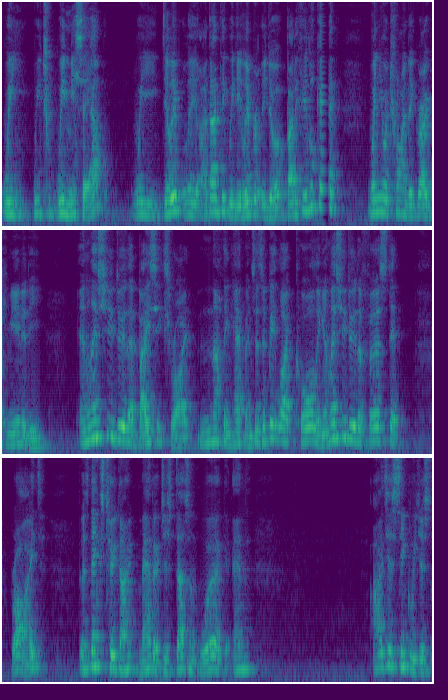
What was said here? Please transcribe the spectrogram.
we we we miss out. We deliberately, I don't think we deliberately do it. But if you look at when you're trying to grow community, unless you do the basics right, nothing happens. It's a bit like calling. Unless you do the first step right, the next two don't matter. It just doesn't work. And I just think we just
